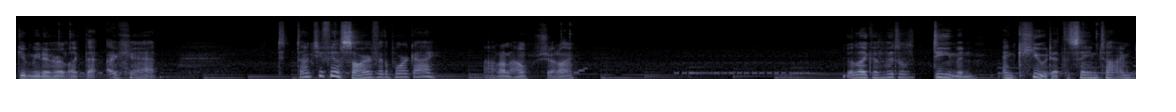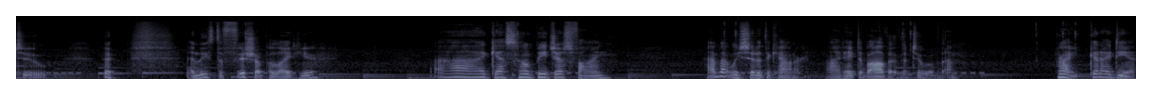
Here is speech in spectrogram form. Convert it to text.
give me to her like that? I can't. D don't you feel sorry for the poor guy? I don't know. Should I? You're like a little demon, and cute at the same time, too. at least the fish are polite here. Uh, I guess he'll be just fine. How about we sit at the counter? I'd hate to bother the two of them. Right, good idea.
